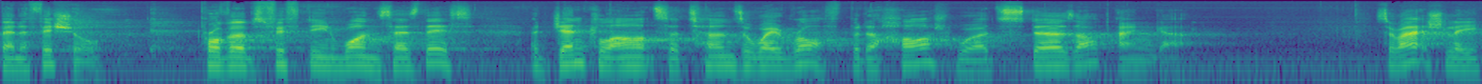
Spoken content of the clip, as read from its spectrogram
beneficial. Proverbs 15:1 says this, a gentle answer turns away wrath, but a harsh word stirs up anger. So actually,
